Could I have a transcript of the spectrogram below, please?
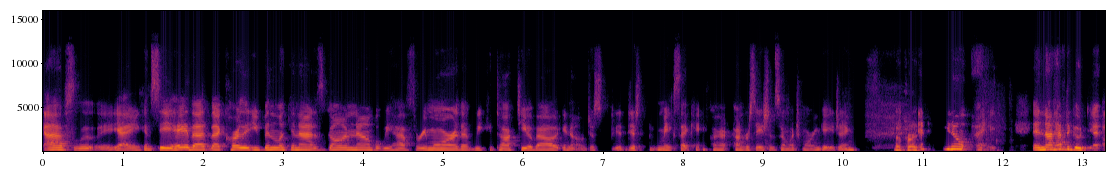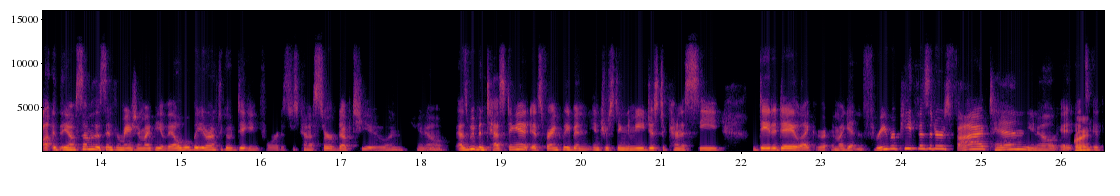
Absolutely. Yeah. You can see, hey, that that car that you've been looking at is gone now, but we have three more that we could talk to you about. You know, just it just makes that conversation so much more engaging. That's right. And, you know, I, and not have to go uh, you know some of this information might be available but you don't have to go digging for it. It's just kind of served up to you and you know as we've been testing it it's frankly been interesting to me just to kind of see day to day like am i getting three repeat visitors? Five ten? You know it, right. it's,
